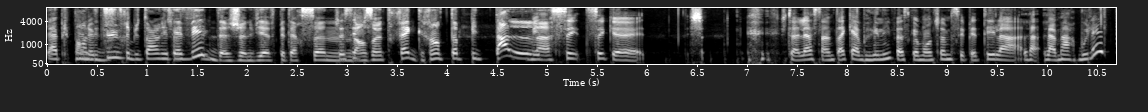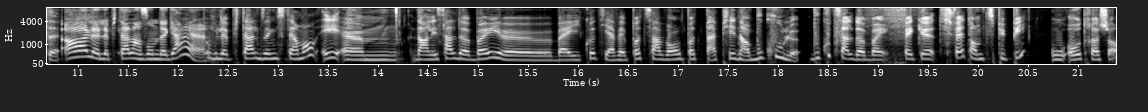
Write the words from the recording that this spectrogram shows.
La plupart des distributeurs étaient Je sais. vides, Geneviève Peterson, Je sais. dans un très grand hôpital. Mais tu sais, tu sais que je- j'étais allée à Santa Cabrini parce que mon chum s'est pété la, la, la marboulette. Ah, l'hôpital en zone de guerre. ou l'hôpital digne du Terre-Monde. Et euh, dans les salles de bain, euh, ben écoute, il y avait pas de savon, pas de papier dans beaucoup là, beaucoup de salles de bain. Fait que tu fais ton petit pipi ou autre chose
